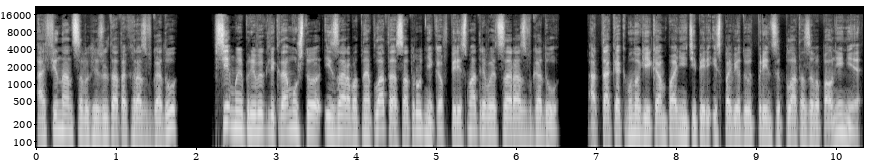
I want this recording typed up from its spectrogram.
о финансовых результатах раз в году, все мы привыкли к тому, что и заработная плата сотрудников пересматривается раз в году, а так как многие компании теперь исповедуют принцип плата за выполнение,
